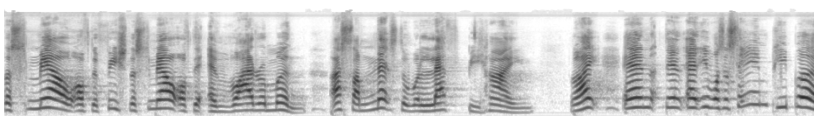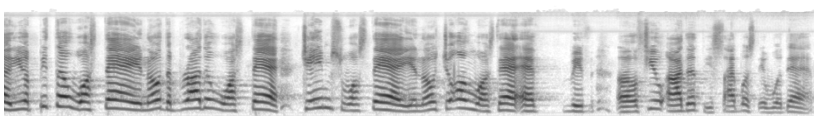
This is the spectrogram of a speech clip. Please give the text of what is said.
the smell of the fish, the smell of the environment. Uh, some nets that were left behind right? And then and it was the same people. You know, Peter was there, you know, the brother was there, James was there, you know, John was there, and with a few other disciples, they were there.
